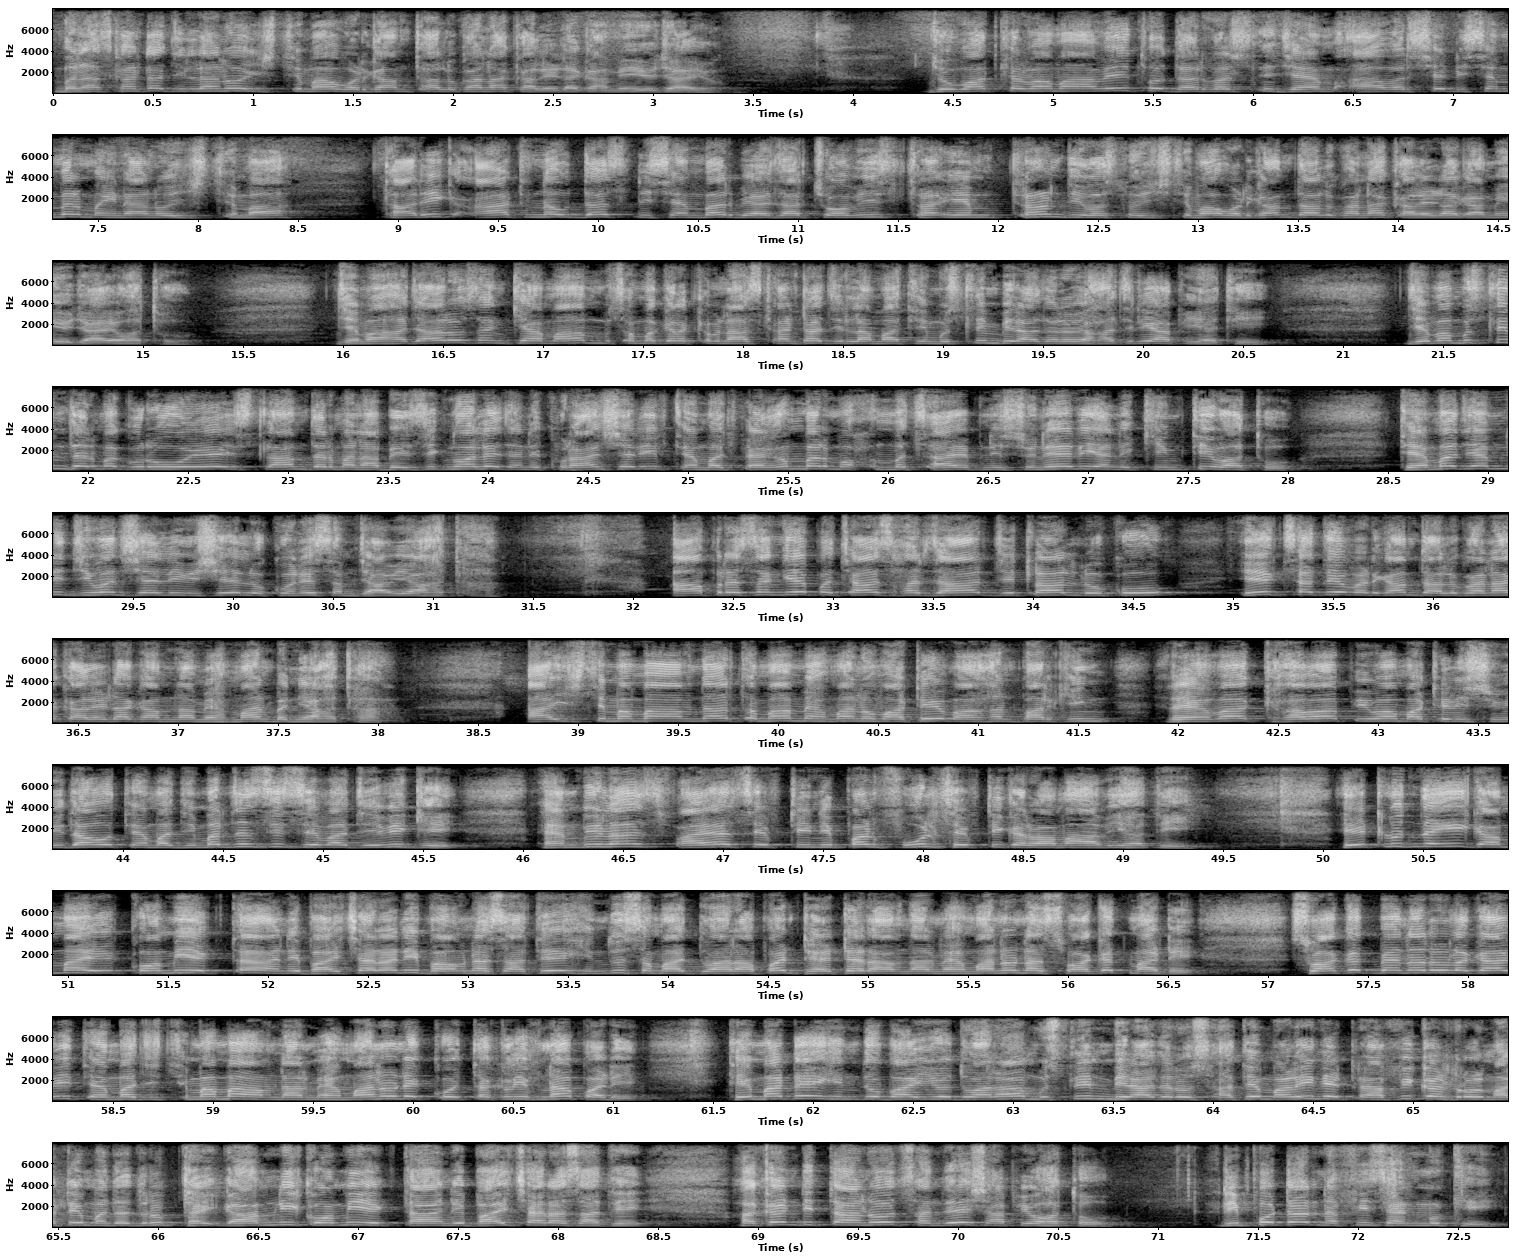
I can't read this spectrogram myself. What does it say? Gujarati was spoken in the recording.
બનાસકાંઠા જિલ્લાનો ઇજ્તમા વડગામ તાલુકાના કાલેડા ગામે યોજાયો. જો વાત કરવામાં આવે તો દર વર્ષની જેમ આ વર્ષે ડિસેમ્બર મહિનાનો ઇજ્તમા તારીખ આઠ, નવ, દસ ડિસેમ્બર બે હજાર ચોવીસ એમ ત્રણ દિવસનો ઇજ્તમા વડગામ તાલુકાના કાલેડા ગામે યોજાયો હતો. જેમાં હજારો સંખ્યામાં સમગ્ર બનાસકાંઠા જિલ્લામાંથી મુસ્લિમ બિરાદરોએ હાજરી આપી હતી. જેમાં મુસ્લિમ ધર્મગુરુઓએ ઇસ્લામ ધર્મના બેઝિક નોલેજ અને કુરાન શરીફ તેમજ પેગમ્બર મોહમ્મદ સાહેબની સુનેરી અને કિંમતી વાતો તેમજ એમની જીવનશૈલી વિશે લોકોને સમજાવ્યા હતા. આ પ્રસંગે પચાસ હજાર જેટલા લોકો એક સાથે વડગામ તાલુકાના કાલેડા ગામના મહેમાન બન્યા હતા. આ ઇજ્તેમામાં આવનાર તમામ મહેમાનો માટે વાહન પાર્કિંગ, રહેવા, ખાવા, પીવા માટેની સુવિધાઓ તેમજ ઇમરજન્સી સેવા જેવી કે એમ્બ્યુલન્સ, ફાયર સેફટીની પણ ફૂલ સેફટી કરવામાં આવી હતી. એટલું જ નહીં, ગામમાં એક કોમી એકતા અને ભાઈચારાની ભાવના સાથે હિન્દુ સમાજ દ્વારા પણ ઠેર ઠેર આવનાર મહેમાનોના સ્વાગત માટે સ્વાગત બેનરો લગાવી તેમજ ઇજ્તિમામાં આવનાર મહેમાનોને કોઈ તકલીફ ના પડે. તે માટે હિન્દુ ભાઈઓ દ્વારા મુસ્લિમ બિરાદરો સાથે મળીને ટ્રાફિક કંટ્રોલ માટે મદદરૂપ થઈ ગામની કોમી એકતા અને ભાઈચારા સાથે અખંડિતતાનો સંદેશ આપ્યો હતો. રિપોર્ટર નફીસ અનમુખી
